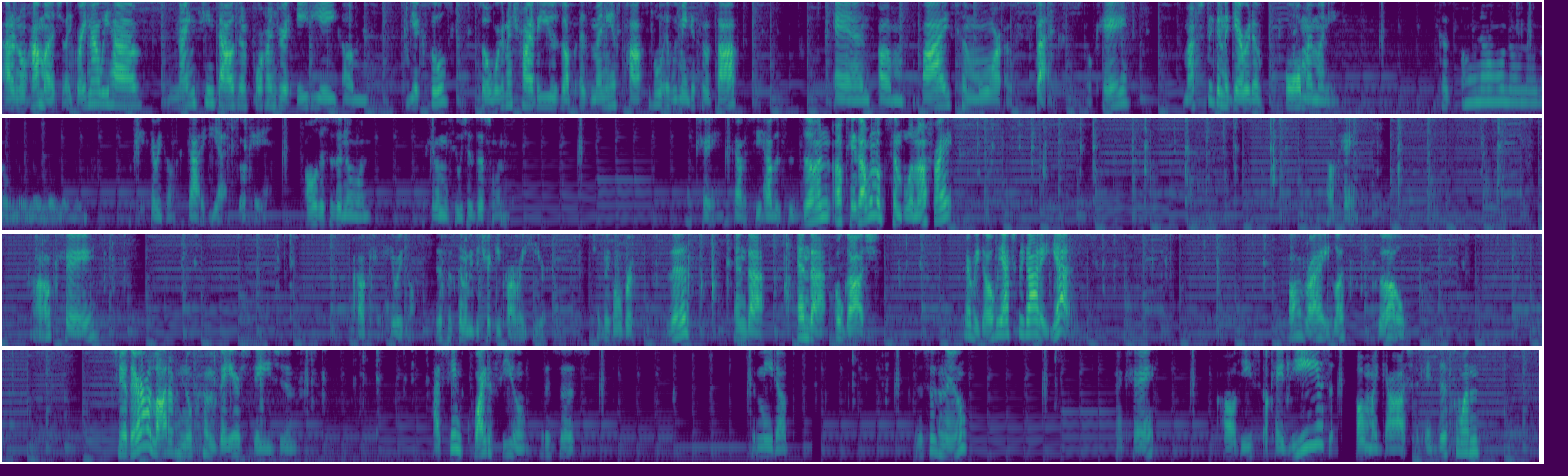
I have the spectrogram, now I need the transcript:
I don't know how much like right now we have 19,488 um, pixels so we're going to try to use up as many as possible if we make it to the top and um, buy some more effects, okay? I'm actually gonna get rid of all my money. Because, oh no, no, no, no, no, no, no, no, no. Okay, there we go. Got it. Yes, okay. Oh, this is a new one. Okay, let me see. Which is this one? Okay, gotta see how this is done. Okay, that one looks simple enough, right? Okay. Okay. Okay, here we go. This is to be the tricky part right here. Jumping over this and that and that. Oh gosh. There we go. We actually got it. Yes. All right, let's go. So yeah, there are a lot of new conveyor stages. I've seen quite a few. What is this? The meetup. This is new. Okay. All these. Okay, these. Oh my gosh. Okay, this one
